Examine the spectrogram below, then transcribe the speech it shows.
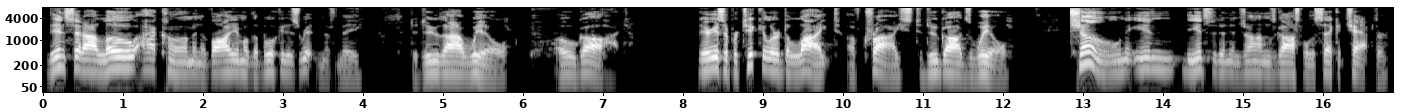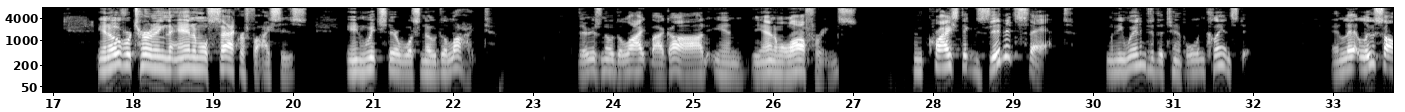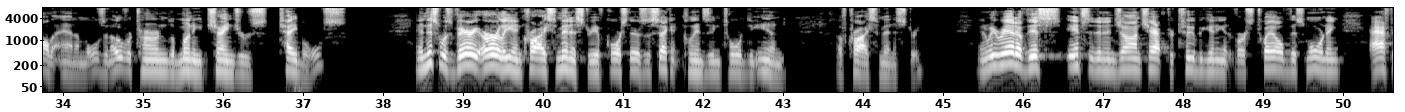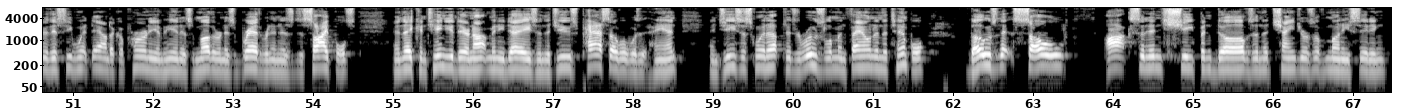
Then said I, Lo, I come, in the volume of the book it is written of me, to do thy will, O God. There is a particular delight of Christ to do God's will shown in the incident in John's Gospel, the second chapter, in overturning the animal sacrifices in which there was no delight. There is no delight by God in the animal offerings. And Christ exhibits that when he went into the temple and cleansed it and let loose all the animals and overturned the money changers' tables. And this was very early in Christ's ministry. Of course, there's a second cleansing toward the end of Christ's ministry. And we read of this incident in John chapter 2, beginning at verse 12 this morning. After this, he went down to Capernaum, he and his mother and his brethren and his disciples, and they continued there not many days. And the Jews' Passover was at hand, and Jesus went up to Jerusalem and found in the temple those that sold oxen and sheep and doves and the changers of money sitting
